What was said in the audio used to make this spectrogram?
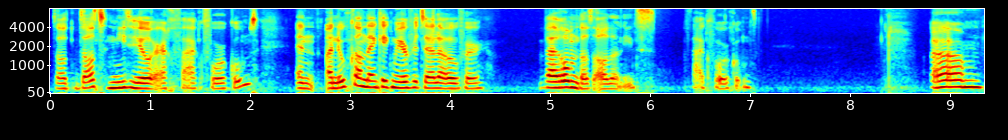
dat dat niet heel erg vaak voorkomt. En Anouk kan denk ik meer vertellen over waarom dat al dan niet vaak voorkomt. Um,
